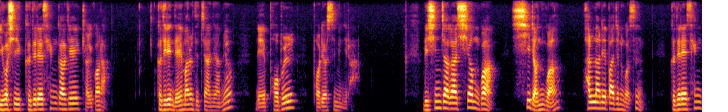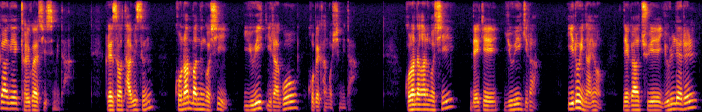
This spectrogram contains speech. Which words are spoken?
이것이 그들의 생각의 결과라. 그들이 내 말을 듣지 아니하며 내 법을 버렸음이니라. 우리 신자가 시험과 시련과 환란에 빠지는 것은 그들의 생각의 결과일 수 있습니다. 그래서 다윗은 고난받는 것이 유익이라고 고백한 것입니다. 고난당하는 것이 내게 유익이라 이로 인하여 내가 주의 윤례를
